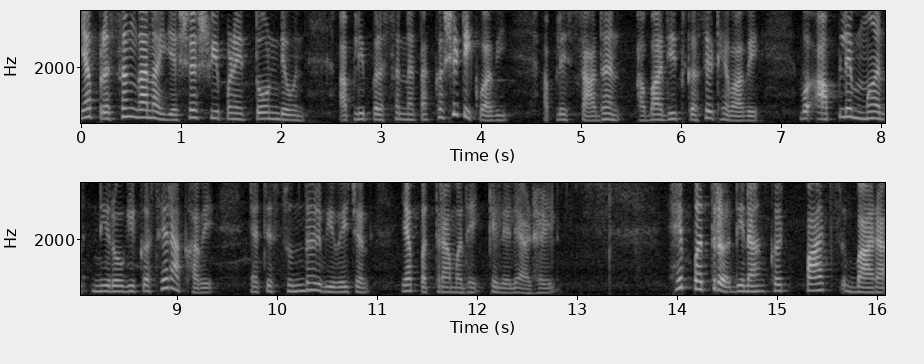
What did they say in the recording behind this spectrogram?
या प्रसंगांना यशस्वीपणे तोंड देऊन आपली प्रसन्नता कशी टिकवावी आपले साधन अबाधित कसे ठेवावे व आपले मन निरोगी कसे राखावे याचे सुंदर विवेचन या पत्रामध्ये केलेले आढळेल. हे पत्र दिनांक पाच बारा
